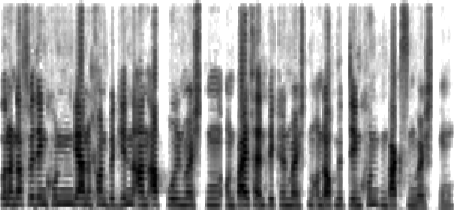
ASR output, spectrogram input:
sondern dass wir den Kunden gerne von Beginn an abholen möchten und weiterentwickeln möchten und auch mit den Kunden wachsen möchten.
